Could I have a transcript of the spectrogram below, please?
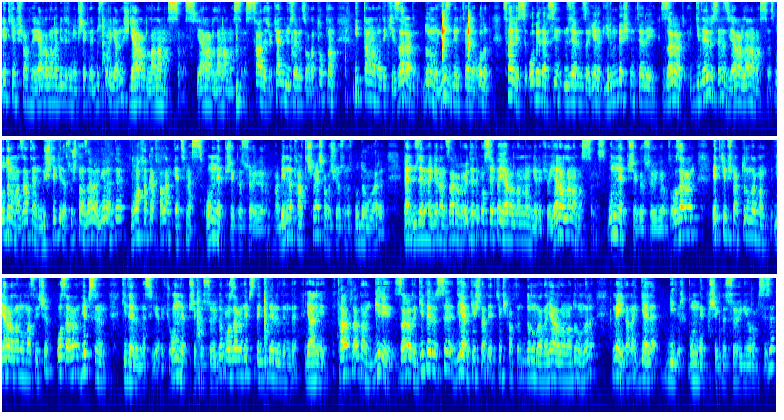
etkin pişmanlıkla yararlanabilir miyim şeklinde bir soru gelmiş. Yararlanamazsınız. Yararlanamazsınız. Sadece kendi üzerinize olan toplam iddianamedeki zarar durumu 100 bin TL olup sadece o bedel sizin üzerinize gelip 25 bin TL'yi zarar giderirseniz yararlanamazsınız. Bu duruma zaten müşteki de suçtan zarar gören de muvaffakat falan etmez. Onu net bir şekilde söylüyorum. Benimle tartışmaya çalışıyorsunuz bu durumları. Ben üzerime gelen zararı ödedim. O sebeple yararlanmam gerekiyor. Yararlanamazsınız. Bunu net bir şekilde söylüyorum. O zararın etkin pişmanlık durumlarından yararlanılması için o zararın hepsinin giderilmesi gerekiyor. Onu net bir şekilde söylüyorum. O zararın hepsi de giderildiğinde yani taraflardan biri zararı giderirse diğer kişiler de etkin pişmanlık durumlarında yararlanma durumları meydana gelebilir. Bunu net bir şekilde söylüyorum size.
